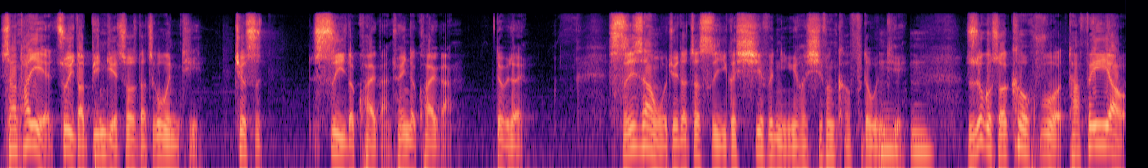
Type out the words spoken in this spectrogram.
实际上，他也注意到冰姐说的这个问题，就是适宜的快感、穿衣的快感，对不对？实际上，我觉得这是一个细分领域和细分客户的问题。嗯，如果说客户他非要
